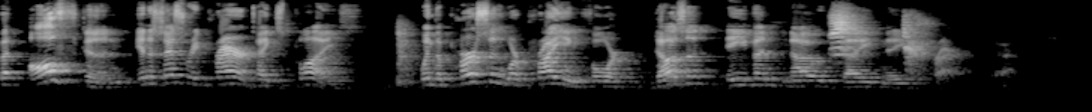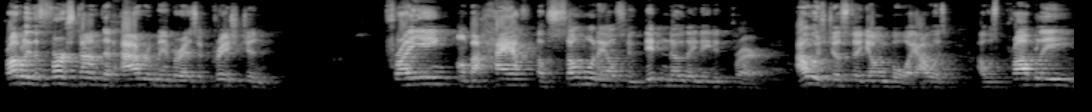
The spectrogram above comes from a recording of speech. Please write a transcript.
But often, intercessory prayer takes place when the person we're praying for doesn't even know they need prayer. Probably the first time that I remember as a Christian praying on behalf of someone else who didn't know they needed prayer. I was just a young boy. I was, I was probably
